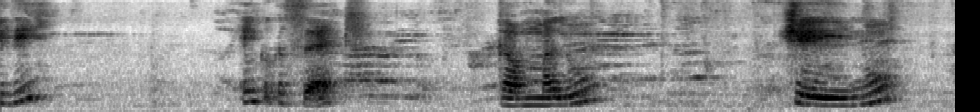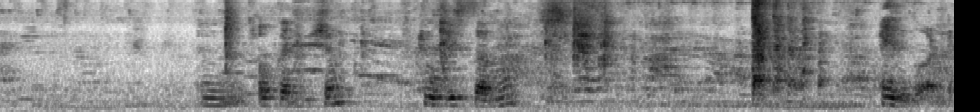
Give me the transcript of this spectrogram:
ఇది ఇంకొక సెట్ కమ్మలు చైను ఒక నిమిషం. చూపిస్తాను ఇదిగోండి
